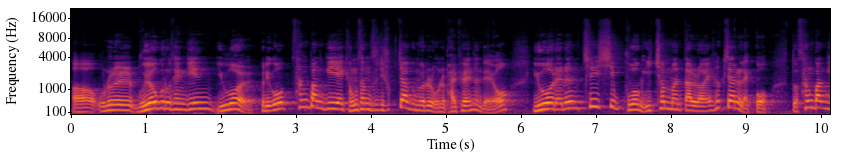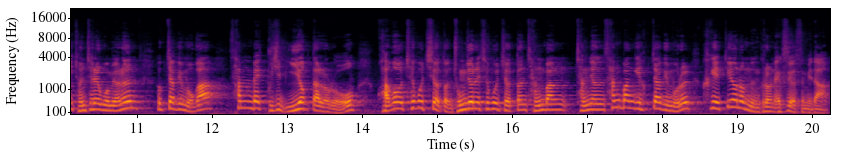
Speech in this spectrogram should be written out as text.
어, 오늘 무역으로 생긴 6월 그리고 상반기의 경상수지 흑자 규모를 오늘 발표했는데요. 6월에는 79억 2천만 달러의 흑자를 냈고 또 상반기 전체를 보면은 흑자 규모가 392억 달러로 과거 최고치였던 종전의 최고치였던 장방, 작년 상반기 흑자 규모를 크게 뛰어넘는 그런 액수였습니다.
